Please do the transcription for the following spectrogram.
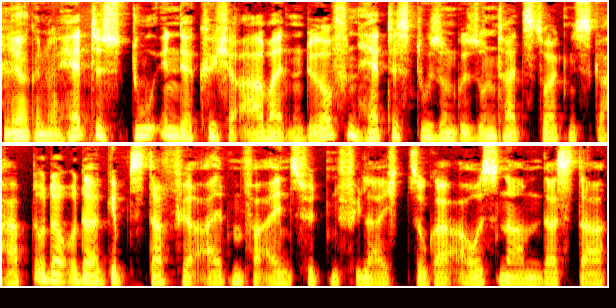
Ja, genau. Hättest du in der Küche arbeiten dürfen? Hättest du so ein Gesundheitszeugnis gehabt? Oder, oder gibt es da für Alpenvereinshütten vielleicht sogar Ausnahmen, dass da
